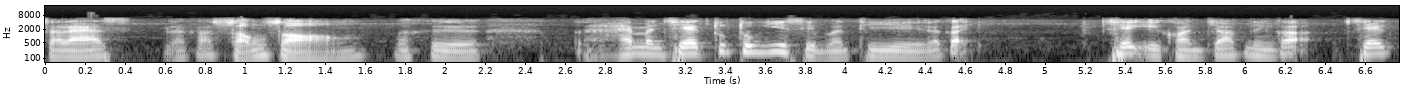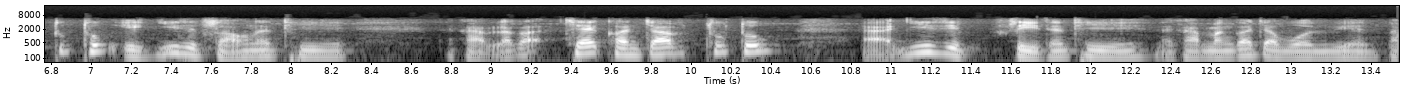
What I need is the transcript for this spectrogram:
สแลชแล้วก็สองสองก็คือ ให้มันเช็คทุก ๆ 20นาที แล้วก็เช็คอีกคอนจ็อบหนึ่งก็เช็คทุก ๆ อีก 22 นาทีนะครับแล้วก็เช็คคอนจ็อบทุกๆอ่า24 นาทีนะครับ มันก็จะวนเวียนไป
